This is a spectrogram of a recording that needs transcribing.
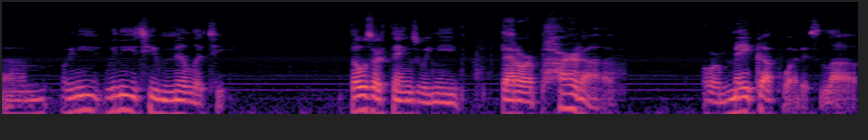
Um, we need we need humility. Those are things we need that are a part of or make up what is love.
